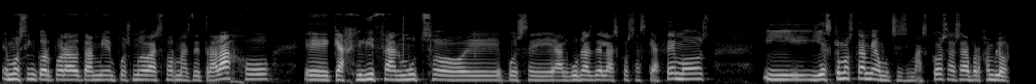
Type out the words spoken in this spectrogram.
hemos incorporado también pues, nuevas formas de trabajo eh, que agilizan mucho eh, pues, algunas de las cosas que hacemos. Y, es que hemos cambiado muchísimas cosas. O sea, por ejemplo,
